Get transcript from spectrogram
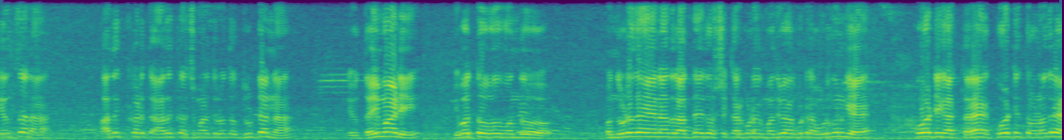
ಕೆಲಸನ, ಅದಕ್ಕೆ ಕಡ್ ಅದಕ್ಕೆ ಖರ್ಚು ಮಾಡ್ತಿರುವಂಥ ದುಡ್ಡನ್ನು ನೀವು ದಯಮಾಡಿ ಇವತ್ತು ಒಂದು ಒಂದು ಹುಡುಗ ಏನಾದರೂ ಹದಿನೈದು ವರ್ಷಕ್ಕೆ ಕರ್ಕೊಂಡೋಗಿ ಮದುವೆ ಆಗಿಬಿಟ್ರೆ ಹುಡುಗನಿಗೆ ಕೋರ್ಟಿಗೆ ಹಾಕ್ತಾರೆ ಕೋಟಿಗೆ ತೊಗೊಂಡೋದ್ರೆ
